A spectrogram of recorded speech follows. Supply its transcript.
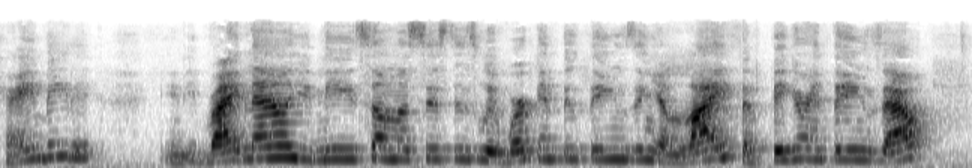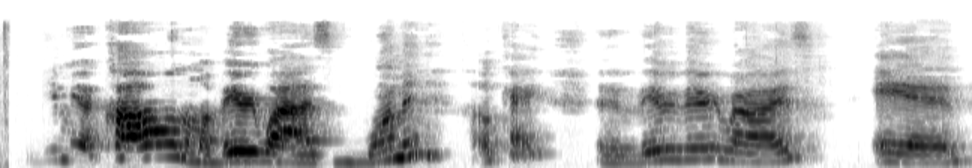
Can't beat it. And right now you need some assistance with working through things in your life and figuring things out. Give me a call. I'm a very wise woman. Okay. Very, very wise. And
